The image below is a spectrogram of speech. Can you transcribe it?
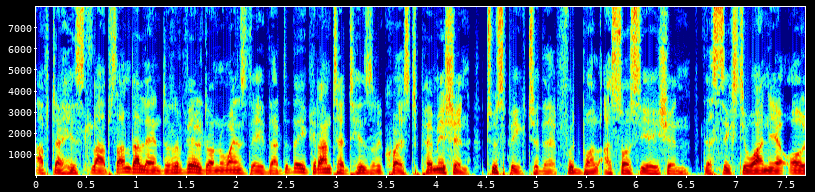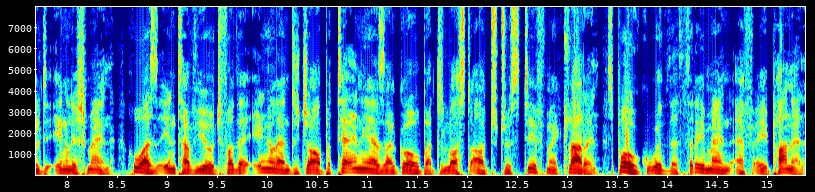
after his club Sunderland revealed on Wednesday that they granted his request permission to speak to the Football Association. The 61 year old Englishman, who was interviewed for the England job 10 years ago but lost out to Steve McClaren, spoke with the three man FA panel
